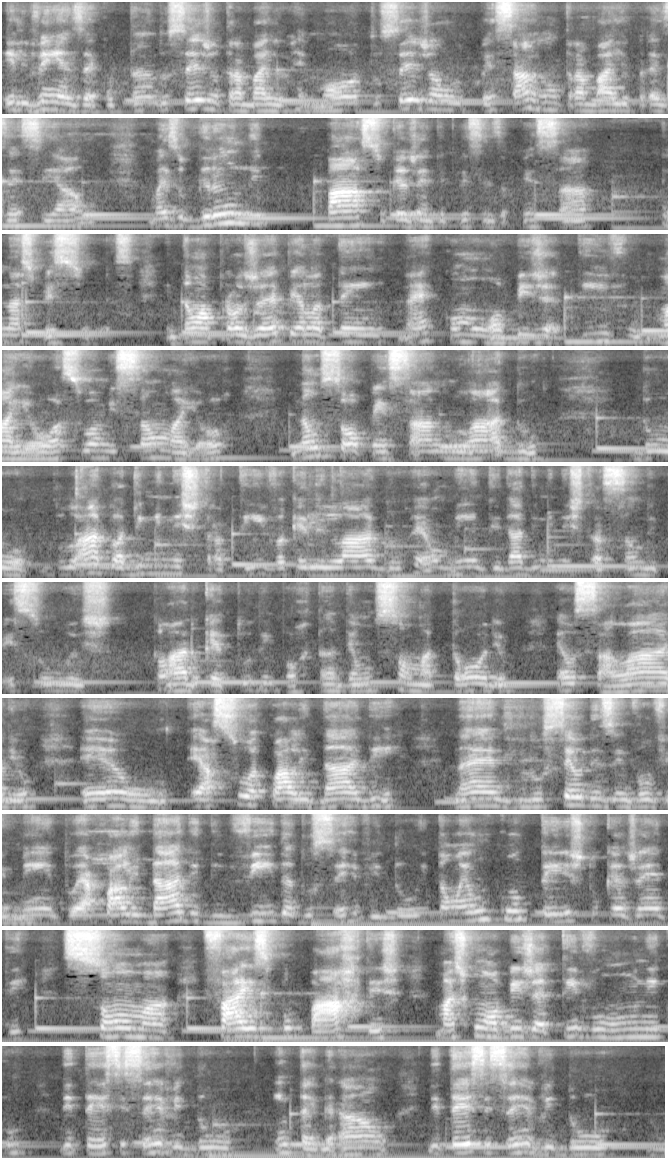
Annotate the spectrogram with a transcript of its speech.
ele vem executando, seja o trabalho remoto, seja pensar num trabalho presencial, mas o grande passo que a gente precisa pensar é nas pessoas. Então a Progep ela tem, né, como objetivo maior, a sua missão maior, não só pensar no lado do, do lado administrativo, aquele lado realmente da administração de pessoas, Claro que é tudo importante, é um somatório, é o salário, é, o, é a sua qualidade né, do seu desenvolvimento, é a qualidade de vida do servidor. Então, é um contexto que a gente soma, faz por partes, mas com o objetivo único de ter esse servidor integral, de ter esse servidor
